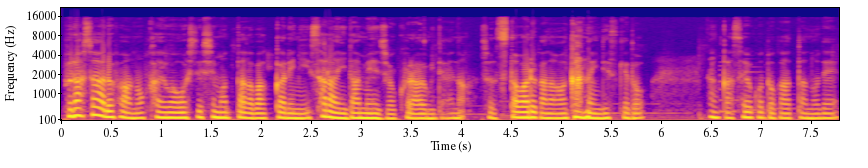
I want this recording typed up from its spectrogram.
プラスアルファの会話をしてしまったがばっかりにさらにダメージを食らうみたいな、ちょっと伝わるかなわかんないんですけど、なんかそういうことがあったので、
